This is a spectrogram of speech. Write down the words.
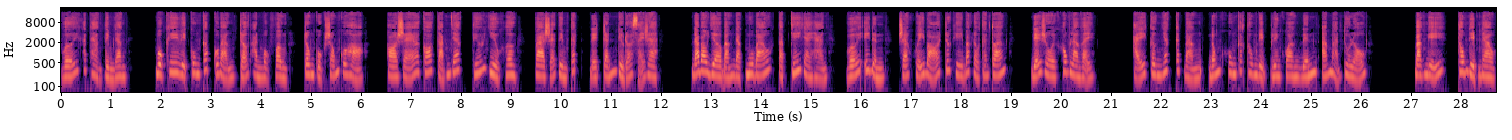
với khách hàng tiềm năng. Một khi việc cung cấp của bạn trở thành một phần trong cuộc sống của họ, họ sẽ có cảm giác thiếu nhiều hơn và sẽ tìm cách để tránh điều đó xảy ra. Đã bao giờ bạn đặt mua báo, tạp chí dài hạn với ý định sẽ hủy bỏ trước khi bắt đầu thanh toán, để rồi không làm vậy? Hãy cân nhắc cách bạn đóng khung các thông điệp liên quan đến ám ảnh thua lỗ. Bạn nghĩ thông điệp nào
